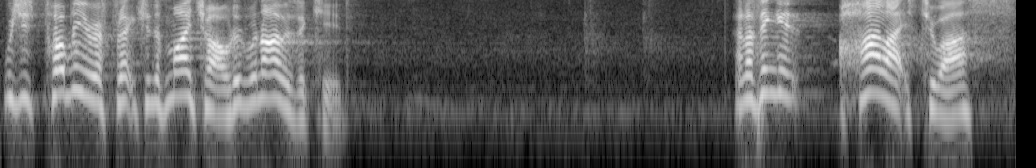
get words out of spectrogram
Which is probably a reflection of my childhood when I was a kid. And I think it highlights to us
